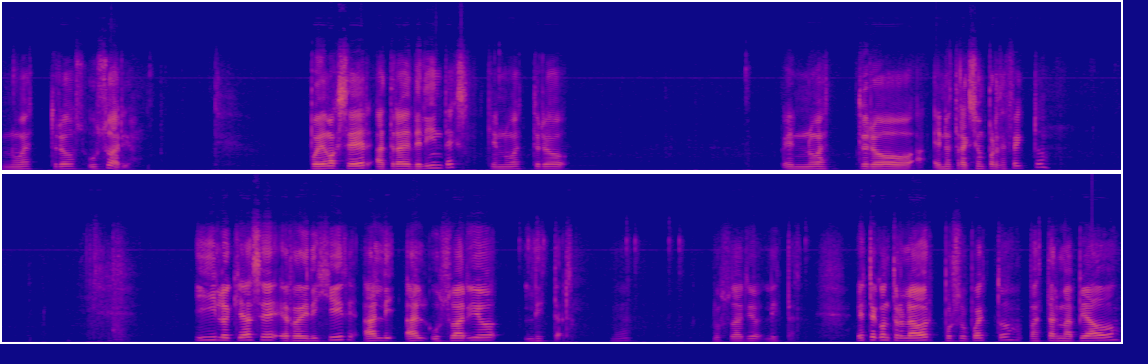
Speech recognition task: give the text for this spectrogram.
nuestros usuarios. Podemos acceder a través del index, que es nuestro en nuestro en nuestra acción por defecto. Y lo que hace es redirigir al, al usuario listar. usuario listar. Este controlador, por supuesto, va a estar mapeado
